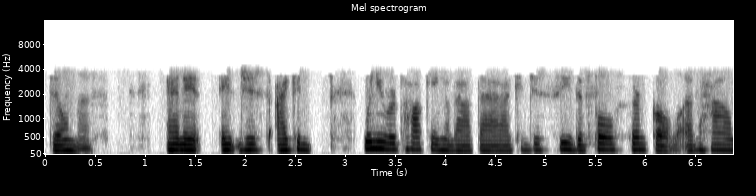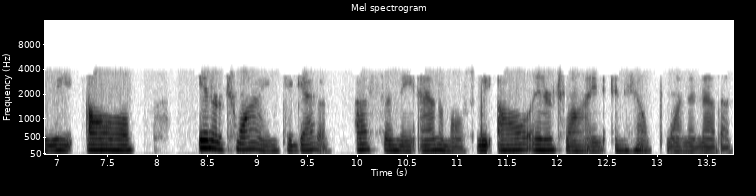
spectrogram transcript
stillness. And it, it just, I could, when you were talking about that, I could just see the full circle of how we all intertwine together. Us and the animals, we all intertwine and help one another.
